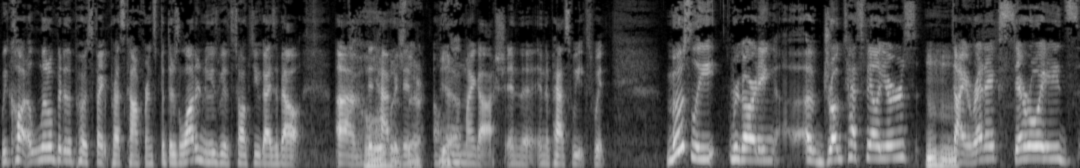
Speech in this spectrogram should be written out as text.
We caught a little bit of the post-fight press conference, but there's a lot of news we have to talk to you guys about um, that happened in oh Yeah. my gosh in the in the past weeks with mostly regarding uh, drug test failures, Mm-hmm. diuretics, steroids,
